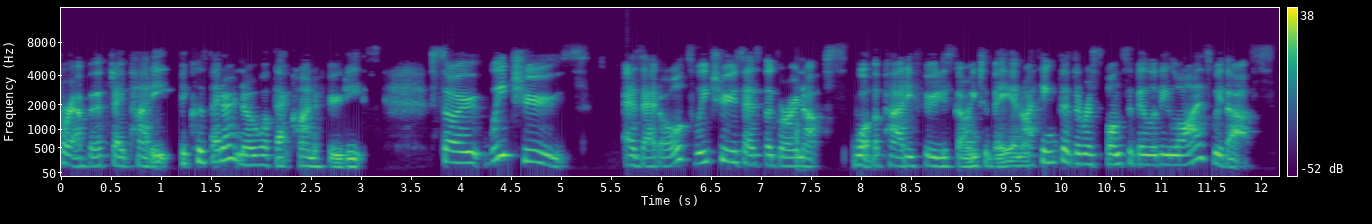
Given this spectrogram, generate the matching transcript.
for our birthday party because they don't know what that kind of food is. So we choose as adults, we choose as the grown ups what the party food is going to be. And I think that the responsibility lies with us.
